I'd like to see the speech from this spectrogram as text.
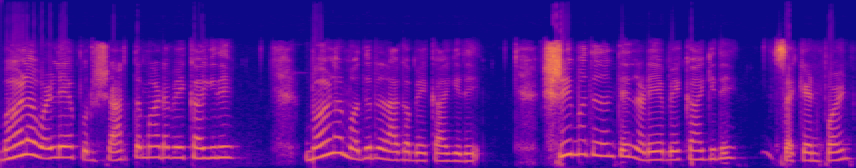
ಬಹಳ ಒಳ್ಳೆಯ ಪುರುಷಾರ್ಥ ಮಾಡಬೇಕಾಗಿದೆ. ಬಹಳ ಮಧುರರಾಗಬೇಕಾಗಿದೆ. ಶ್ರೀಮತದಂತೆ ನಡೆಯಬೇಕಾಗಿದೆ. ಸೆಕೆಂಡ್ ಪಾಯಿಂಟ್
